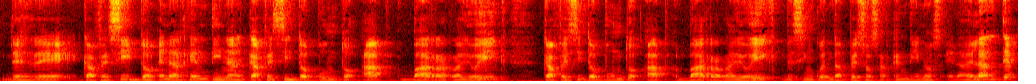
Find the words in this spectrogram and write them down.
Desde Cafecito en Argentina, cafecito.app barra radioic. Cafecito.app barra radioic de 50 pesos argentinos en adelante.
